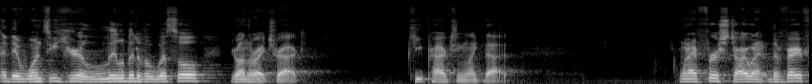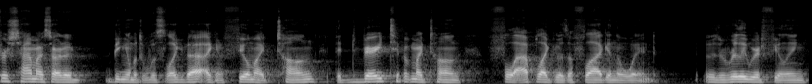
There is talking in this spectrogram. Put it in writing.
And then once you hear a little bit of a whistle, you're on the right track. Keep practicing like that. When I first started, when I, the very first time I started being able to whistle like that, I can feel my tongue, the very tip of my tongue, flap like it was a flag in the wind. It was a really weird feeling.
